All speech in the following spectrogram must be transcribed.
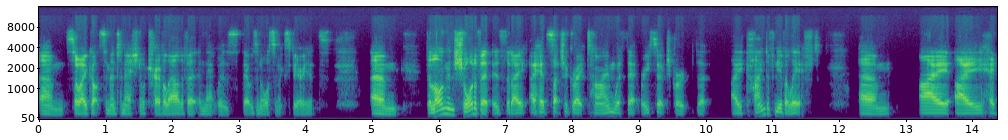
Um, so I got some international travel out of it, and that was that was an awesome experience. Um, the long and short of it is that I, I had such a great time with that research group that I kind of never left. Um, I I had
